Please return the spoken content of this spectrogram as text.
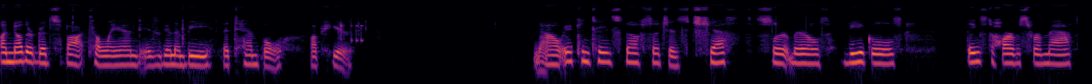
Another good spot to land is going to be the temple up here. Now, it contains stuff such as chests, slurp barrels, vehicles, things to harvest for mats,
